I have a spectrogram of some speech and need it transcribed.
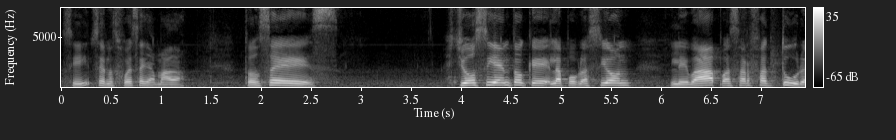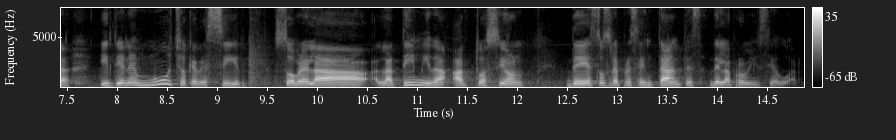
Sí, se nos fue esa llamada. Entonces, yo siento que la población le va a pasar factura y tiene mucho que decir sobre la, tímida actuación de estos representantes de la provincia de Duarte.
